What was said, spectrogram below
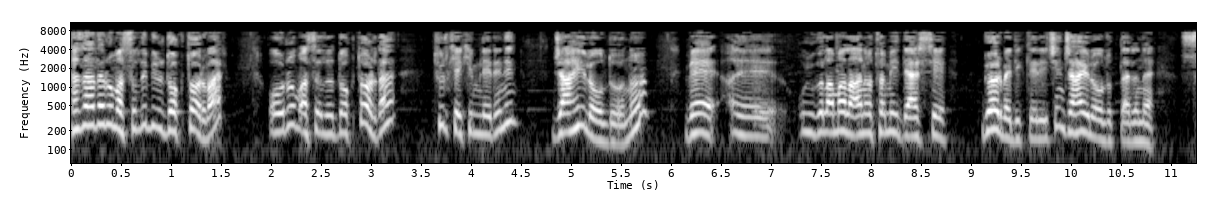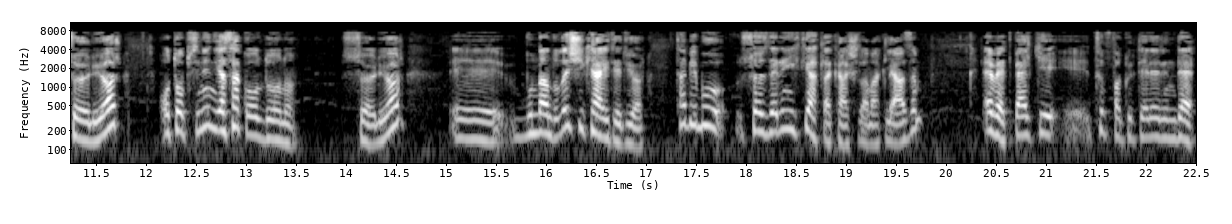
Kazada Rum asıllı bir doktor var. O Rum asıllı doktor da Türk hekimlerinin cahil olduğunu ve e, uygulamalı anatomi dersi görmedikleri için cahil olduklarını söylüyor. Otopsinin yasak olduğunu söylüyor. E, bundan dolayı şikayet ediyor. Tabi bu sözlerin ihtiyatla karşılamak lazım. Evet belki e, tıp fakültelerinde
